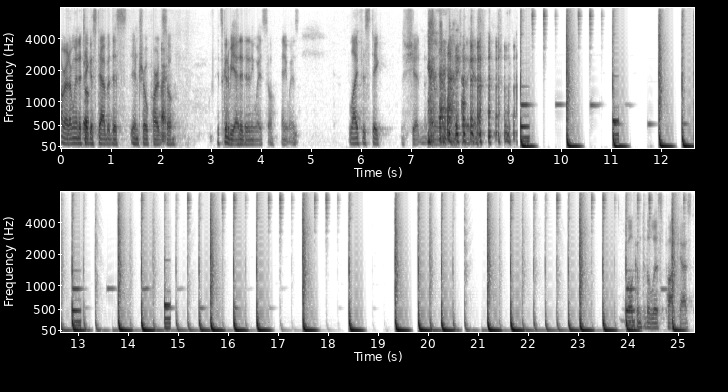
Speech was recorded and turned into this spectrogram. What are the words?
All right, I'm going to take a stab at this intro part. Right. So it's going to be edited anyway. So, anyways, life is steak shit. Welcome to the List podcast.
